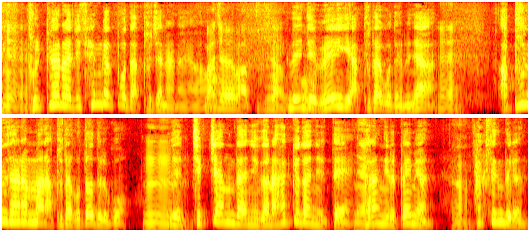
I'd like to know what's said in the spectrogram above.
예. 불편하지 생각보다 아프진 않아요. 맞아요. 아프진 않고. 근데 이제 왜 이게 아프다고 되느냐? 예. 아픈 사람만 아프다고 떠들고 음. 이제 직장 다니거나 학교 다닐 때 네. 사랑니를 빼면 어. 학생들은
